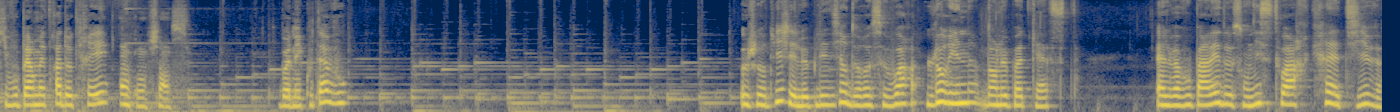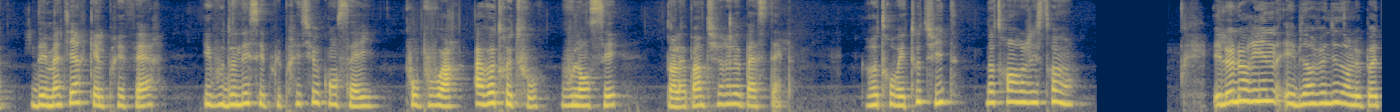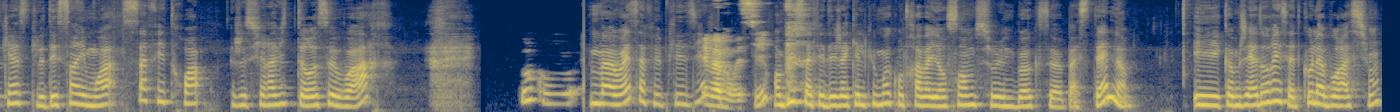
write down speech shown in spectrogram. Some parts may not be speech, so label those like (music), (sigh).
qui vous permettra de créer en confiance. Bonne écoute à vous Aujourd'hui, j'ai le plaisir de recevoir Laurine dans le podcast. Elle va vous parler de son histoire créative, des matières qu'elle préfère et vous donner ses plus précieux conseils pour pouvoir, à votre tour, vous lancer dans la peinture et le pastel. Retrouvez tout de suite notre enregistrement. Hello Laurine et bienvenue dans le podcast Le dessin et moi, ça fait trois. Je suis ravie de te recevoir. Coucou. Bah ouais, ça fait plaisir. Et bah moi aussi. En plus, ça fait déjà quelques mois qu'on travaille ensemble sur une box euh, pastel. Et comme j'ai adoré cette collaboration,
